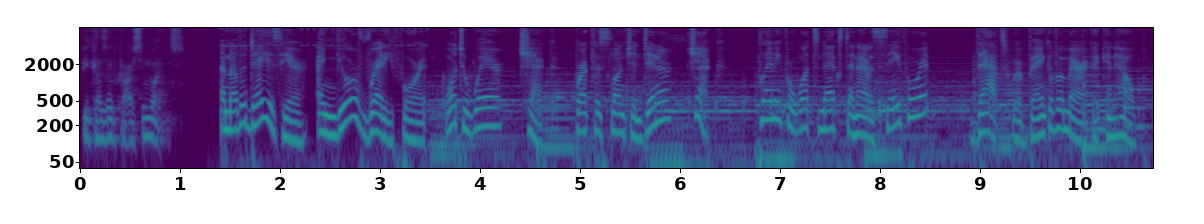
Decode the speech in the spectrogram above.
because of Carson Wentz. Another day is here, and you're ready for it. What to wear? Check. Breakfast, lunch, and dinner? Check. Planning for what's next and how to save for it? That's where Bank of America can help.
